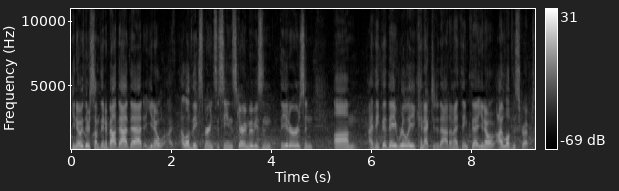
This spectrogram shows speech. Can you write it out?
you know, there's something about that that you know, I, I love the experience of seeing scary movies in theaters, and um, I think that they really connected to that, and I think that you know I love the script.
